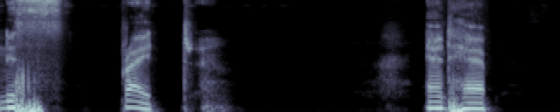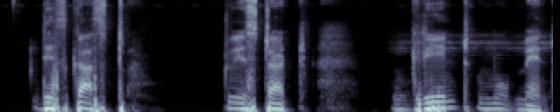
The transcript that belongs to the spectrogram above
inspired and have discussed to start green movement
